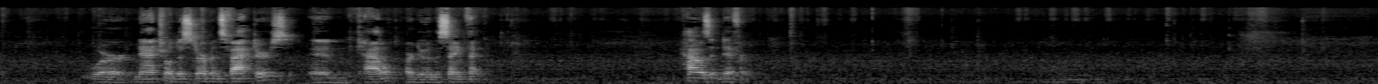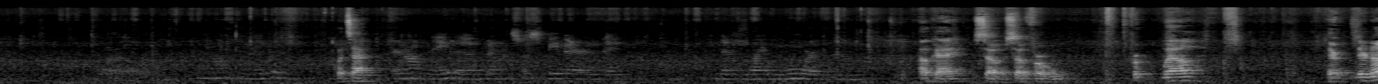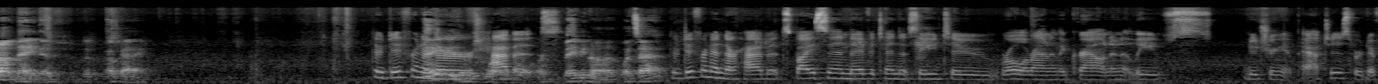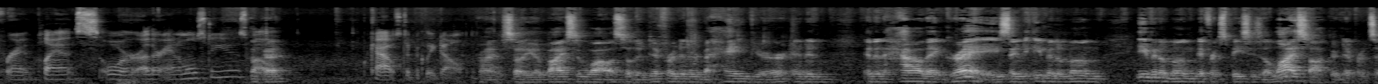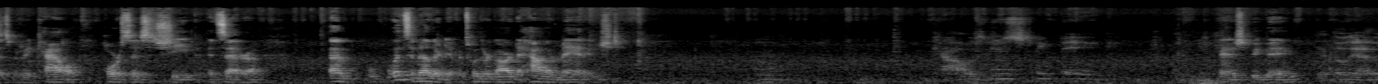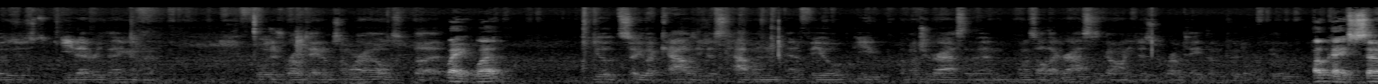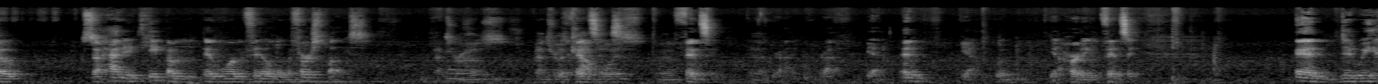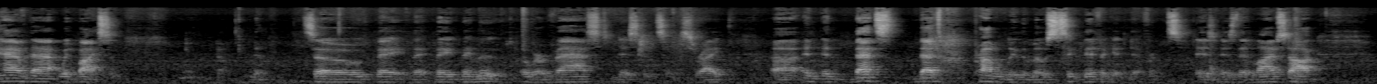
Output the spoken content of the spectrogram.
were natural disturbance factors, and cattle are doing the same thing. How is it different? They're not native. What's that? They're not native. They're not supposed to be there, and they there's way more of them. Okay, so so for for well, they're they're not native. Okay, They're different maybe in their there's way more. habits. Maybe not. What's that? They're different in their habits. Bison, they have a tendency to roll around in the ground and it leaves nutrient patches for different plants or other animals to use. While Okay. Cows typically don't. Right. So you have bison wallows, so they're different in their behavior and in and in how they graze, and even among even among different species of livestock, there are differences between cattle, horses, sheep, etc. Um, what's another difference with regard to how they're managed? Um, Cows And just, to be big. Managed to be big. yeah, those, yeah, those just eat everything and then we'll just rotate them somewhere else, but Wait, what? You, so you like cows, you just have them in a field, eat a bunch of grass and then once all that grass is gone, you just rotate them to a different field. Okay, so so how do you keep them in one field in the first place? Fence rows, fence rows, cowboys. yeah. Fencing. Yeah. Right, right, yeah, and, yeah, with- yeah, herding, fencing. And did we have that with bison? No. No. So they, they, they, they moved over vast distances, right? Uh, and, and that's, that's probably the most significant difference, is, is that livestock,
